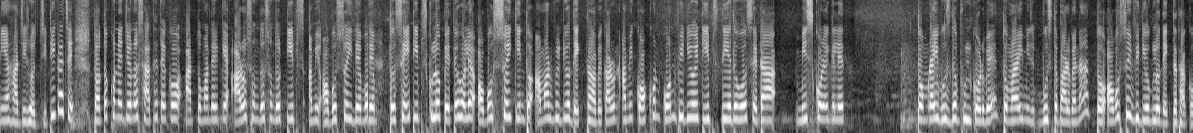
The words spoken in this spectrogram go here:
নিয়ে হাজির হচ্ছি, ঠিক আছে? ততক্ষণের জন্য সাথে থেকো, আর তোমাদেরকে আরও সুন্দর সুন্দর টিপস আমি অবশ্যই দেবো। তো সেই টিপসগুলো পেতে হলে অবশ্যই কিন্তু আমার ভিডিও দেখতে হবে, কারণ আমি কখন কোন ভিডিওয় টিপস দিয়ে দেবো সেটা মিস করে গেলে তোমরাই বুঝতে ভুল করবে, তোমরাই বুঝতে পারবে না। তো অবশ্যই ভিডিওগুলো দেখতে থাকো।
